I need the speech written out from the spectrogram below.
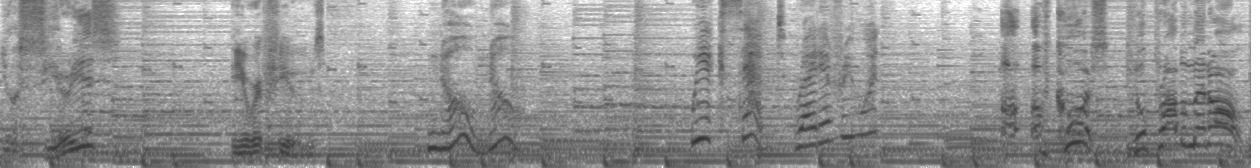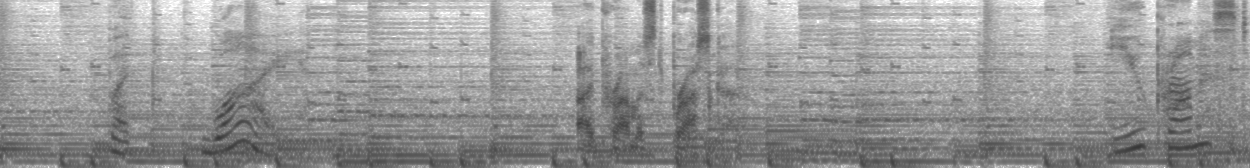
You're serious? You refuse? no, no. We accept, right everyone? O- of course. No problem at all. But why? I promised Braska. You promised?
